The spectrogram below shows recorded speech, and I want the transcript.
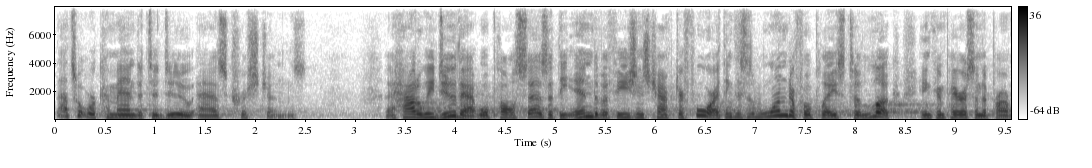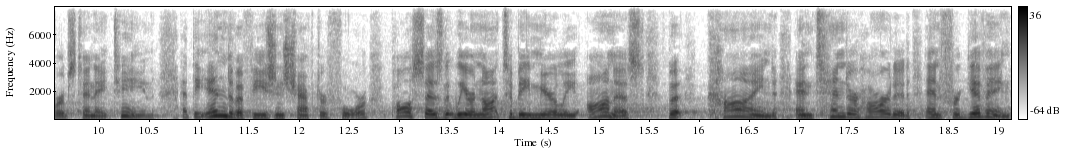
That's what we're commanded to do as Christians. How do we do that? Well, Paul says at the end of Ephesians chapter 4, I think this is a wonderful place to look in comparison to Proverbs 10:18. At the end of Ephesians chapter 4, Paul says that we are not to be merely honest, but kind and tender-hearted and forgiving.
